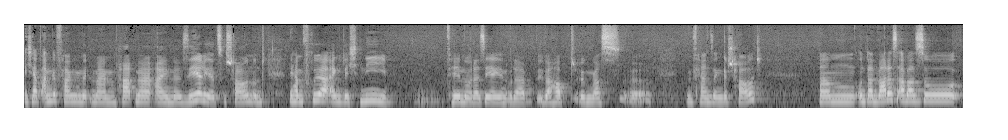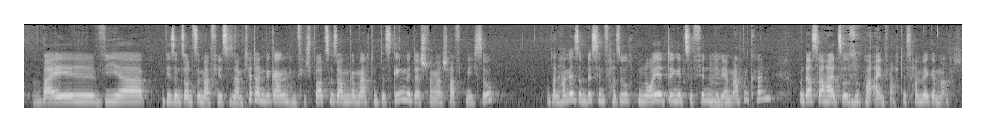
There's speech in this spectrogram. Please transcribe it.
ich habe angefangen mit meinem Partner eine Serie zu schauen und wir haben früher eigentlich nie Filme oder Serien oder überhaupt irgendwas äh, im Fernsehen geschaut. Ähm, und dann war das aber so, weil wir, wir sind sonst immer viel zusammen klettern gegangen, haben viel Sport zusammen gemacht und das ging mit der Schwangerschaft nicht so. Und dann haben wir so ein bisschen versucht, neue Dinge zu finden, mhm. die wir machen können. Und das war halt so super einfach. Das haben wir gemacht.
